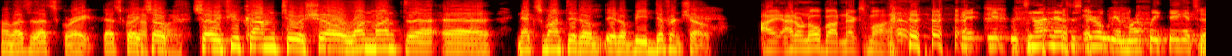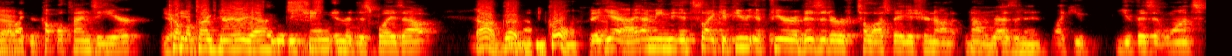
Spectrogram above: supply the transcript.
Oh, that's that's great. That's great. So, Definitely. so if you come to a show one month, uh, uh, next month it'll it'll be a different show. I I don't know about next month. it, it, it's not necessarily a monthly thing. It's Yeah. more like a couple times a year. Yeah. couple times a year, yeah. We'll be changing the displays out. Oh, good, cool. But yeah, I mean, it's like if you if you're a visitor to Las Vegas, you're not not a resident. Like you you visit once,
